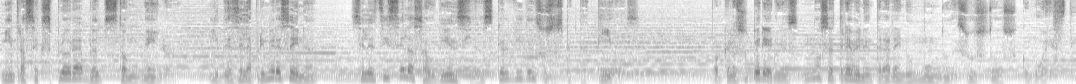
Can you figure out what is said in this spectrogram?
mientras explora Bloodstone Manor, y desde la primera escena se les dice a las audiencias que olviden sus expectativas, porque los superhéroes no se atreven a entrar en un mundo de sustos como este.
